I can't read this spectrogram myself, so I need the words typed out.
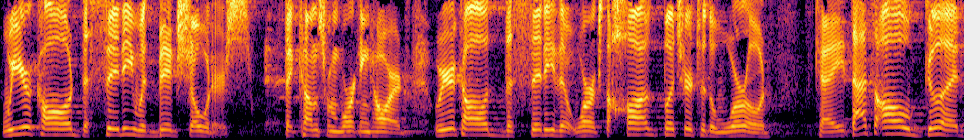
We are called the city with big shoulders that comes from working hard. We are called the city that works, the hog butcher to the world Okay, that's all good,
